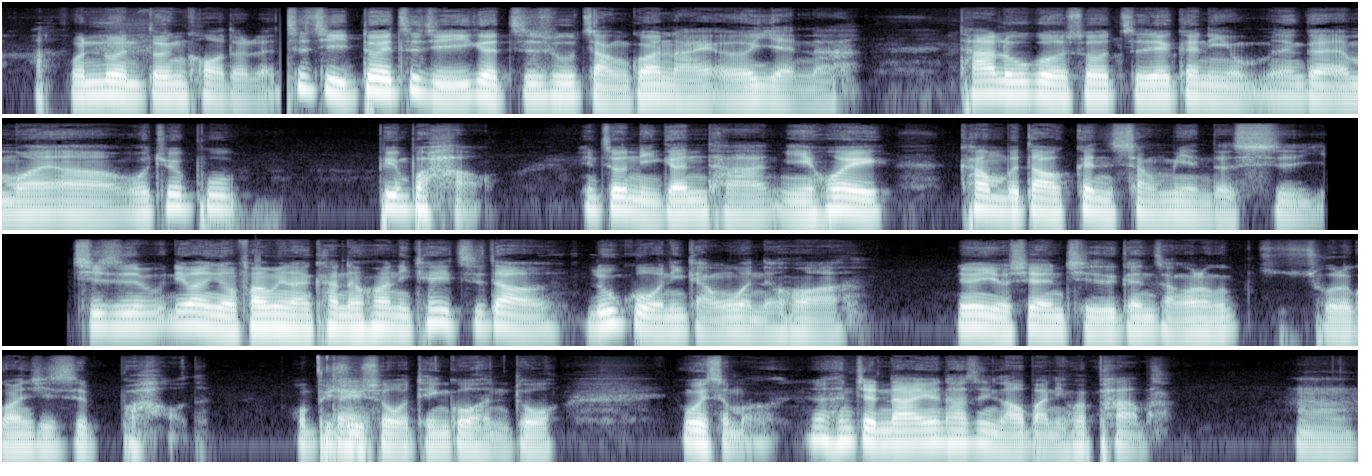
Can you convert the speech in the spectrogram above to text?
温润敦厚的人。自己对自己一个直属长官来而言呢、啊，他如果说直接跟你那个 MYR，我觉得不并不好，因为只有你跟他，你会看不到更上面的视野。其实另外一个方面来看的话，你可以知道，如果你敢问的话。因为有些人其实跟长官处的关系是不好的，我必须说，我听过很多。为什么？那很简单，因为他是你老板，你会怕嘛？嗯，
